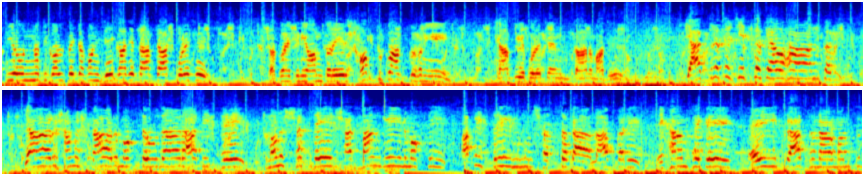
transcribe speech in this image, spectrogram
জাতীয় উন্নতি কল্পে যখন যে কাজে তার চাষ পড়েছে তখন তিনি অন্তরের সবটুকু আগ্রহ নিয়ে ঝাঁপিয়ে পড়েছেন তার মাঝে। জাগ্রত চিত্তকে আহ্বান করি, যার সংস্কার মুক্ত উদার আতিথ্যে মনুষ্যত্বের সর্বাঙ্গীন মুক্তি অকৃত্রিম সত্যতা লাভ করে। এখান থেকে এই প্রার্থনা মন্ত্র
